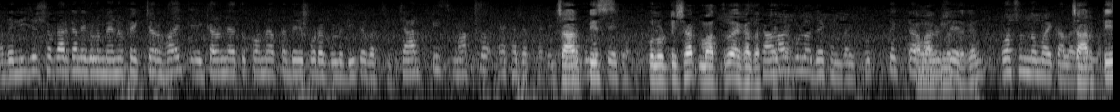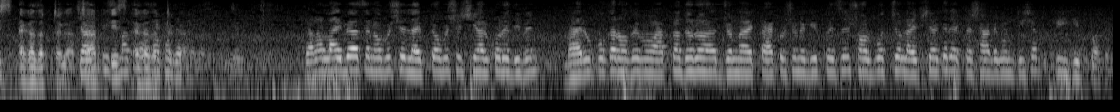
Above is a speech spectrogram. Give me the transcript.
আমাদের নিজস্ব কারখানা এগুলো ম্যানুফ্যাকচার হয় এই কারণে এত কমে আপনাদের এই প্রোডাক্টগুলো দিতে পারছি। চার পিস মাত্র এক হাজার টাকা। চার পিস পোলো টি শার্ট মাত্র এক হাজার টাকা। কালারগুলো দেখেন ভাই প্রত্যেকটা মানুষের দেখেন। পছন্দময় কালার চার পিস এক হাজার টাকা। চার পিস এক হাজার টাকা। যারা লাইভে আছেন অবশ্যই লাইভটা অবশ্যই শেয়ার করে দিবেন। ভাইয়ের উপকার হবে এবং আপনাদের জন্য একটা আকর্ষণীয় গিফট পেয়েছে সর্বোচ্চ লাইভ শেয়ার করে একটা শার্ট এবং টি শার্ট ফ্রি গিফট পাবেন।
